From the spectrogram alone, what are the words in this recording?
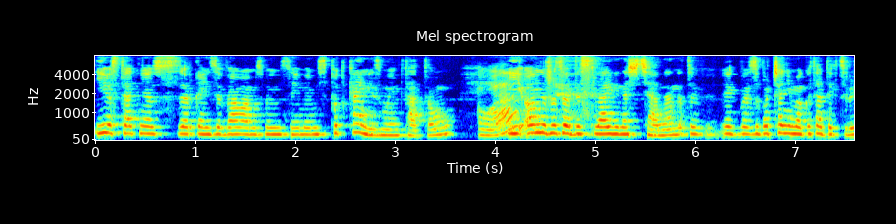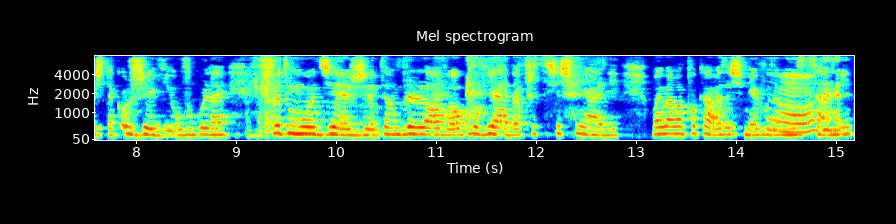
I ostatnio zorganizowałam z moimi znajomymi spotkanie z moim tatą Wow. I on rzucał te slajdy na ścianę, no to jakby zobaczenie mojego taty, który się tak ożywił w ogóle wśród młodzieży, tam brylował, opowiadał, wszyscy się śmiali. Moja mama płakała ze śmiechu tam miejscami.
